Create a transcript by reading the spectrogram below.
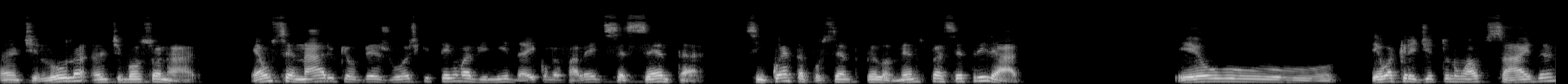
Anti-Lula, anti-Bolsonaro. É um cenário que eu vejo hoje que tem uma avenida aí, como eu falei, de 60 50% pelo menos para ser trilhado. Eu, eu acredito num outsider,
